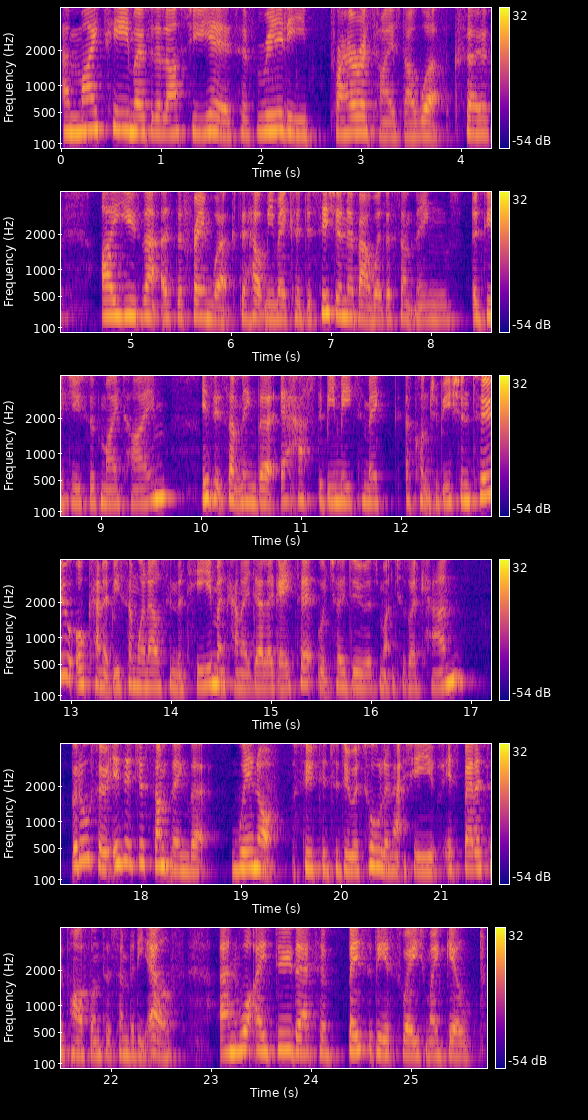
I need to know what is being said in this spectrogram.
And my team over the last few years have really prioritized our work. So I use that as the framework to help me make a decision about whether something's a good use of my time. Is it something that it has to be me to make a contribution to, or can it be someone else in the team and can I delegate it, which I do as much as I can? But also, is it just something that we're not suited to do at all and actually it's better to pass on to somebody else? And what I do there to basically assuage my guilt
